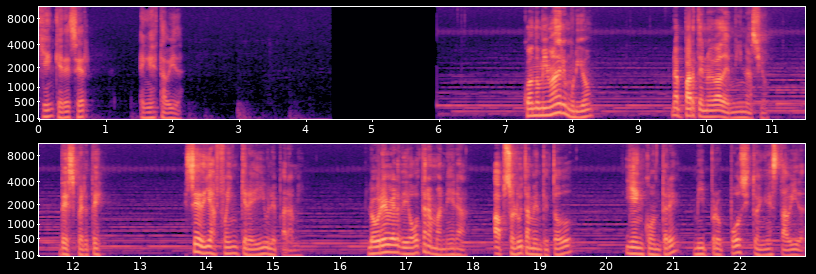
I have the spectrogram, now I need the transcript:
¿Quién querés ser en esta vida? Cuando mi madre murió, una parte nueva de mí nació. Desperté. Ese día fue increíble para mí. Logré ver de otra manera absolutamente todo y encontré mi propósito en esta vida,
